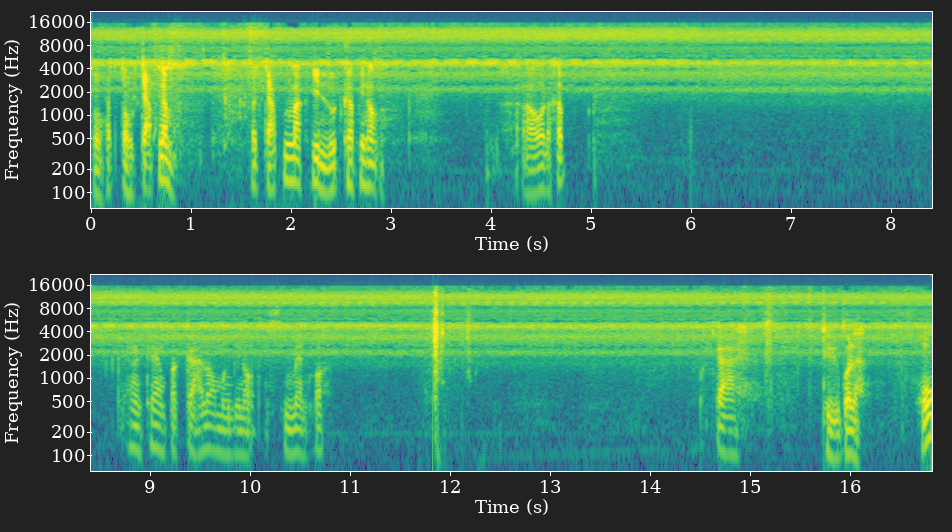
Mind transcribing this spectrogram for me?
นี่ครับต้องจับน้ำพอจับมักดินหลุดครับพี่น้องเอาละครับแท่งแท่งปากกาล่อมือพี่น้องซีเมนต์ปะปากกาถือบ่ล่ะโอ้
